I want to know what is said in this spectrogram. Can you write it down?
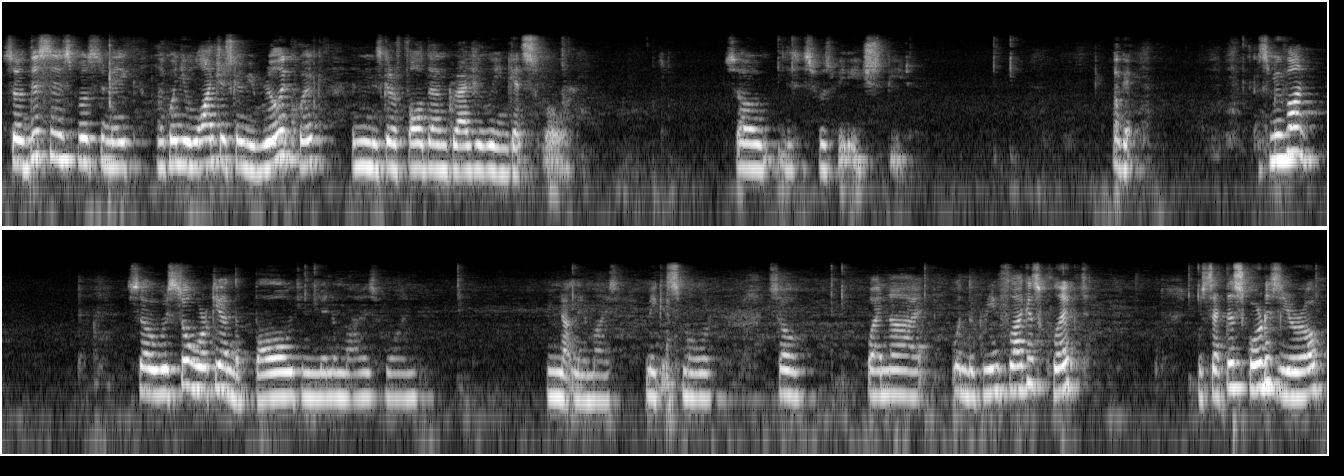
So this is supposed to make, like when you launch, it's going to be really quick, and then it's going to fall down gradually and get slower. So this is supposed to be H speed. Okay, let's move on. So we're still working on the ball. We can minimize one. Not minimize, make it smaller. So why I when the green flag is clicked, we'll set the score to zero.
